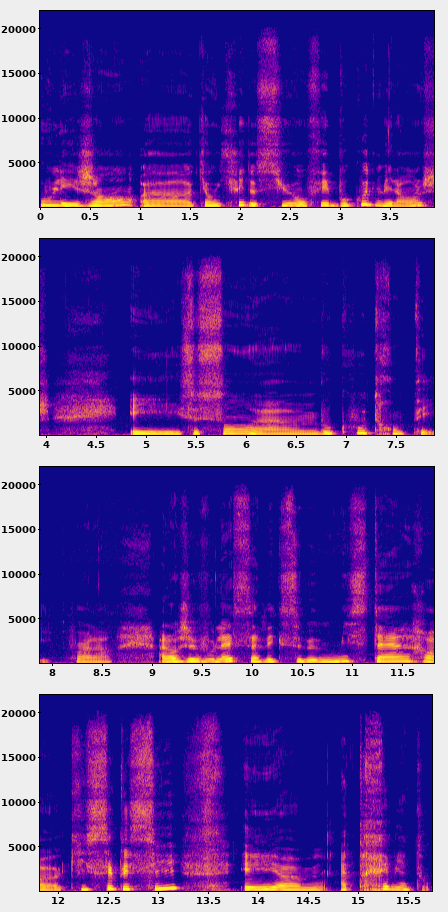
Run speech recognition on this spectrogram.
où les gens euh, qui ont écrit dessus ont fait beaucoup de mélanges et se sont euh, beaucoup trompés. Voilà. Alors je vous laisse avec ce mystère euh, qui s'épaissit et à très bientôt.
